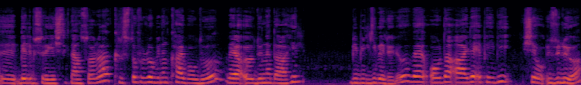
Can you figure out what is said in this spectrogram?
e, belli bir süre geçtikten sonra Christopher Robin'in kaybolduğu veya öldüğüne dahil bir bilgi veriliyor ve orada aile epey bir şey üzülüyor.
